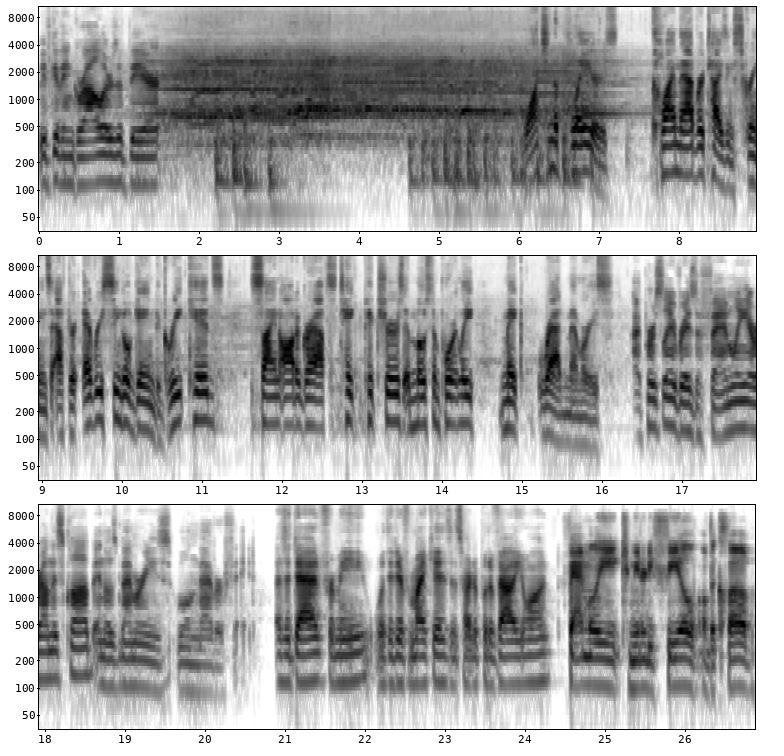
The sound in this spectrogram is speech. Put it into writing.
We've given growlers of beer. Watching the players climb the advertising screens after every single game to greet kids, sign autographs, take pictures, and most importantly, make rad memories. I personally have raised a family around this club, and those memories will never fade as a dad for me what they did for my kids it's hard to put a value on. Family community feel of the club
